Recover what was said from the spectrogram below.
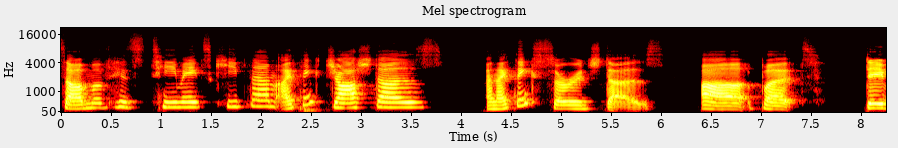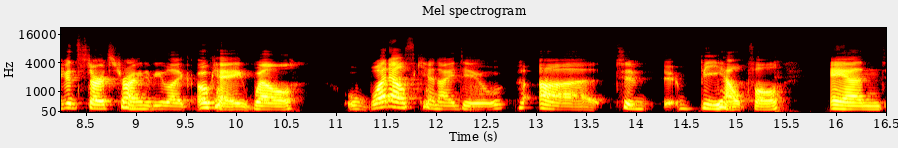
some of his teammates keep them. I think Josh does and I think Surge does. Uh but David starts trying to be like, okay, well, what else can I do uh to be helpful? And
